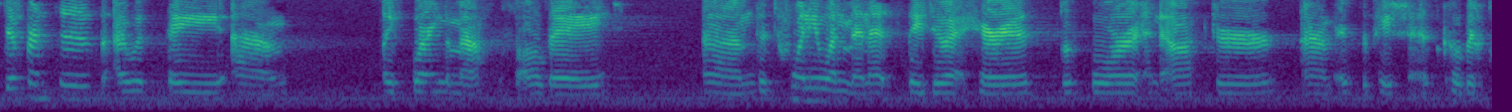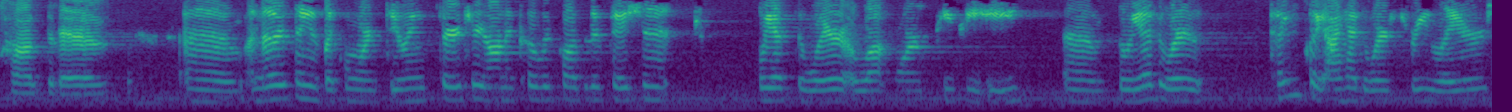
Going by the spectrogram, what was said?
differences, I would say, um, like wearing the masks all day, um, the 21 minutes they do at Harris before and after um, if the patient is COVID positive. Um, another thing is like when we're doing surgery on a COVID positive patient, we have to wear a lot more PPE. Um, so we had to wear, technically, I had to wear three layers.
